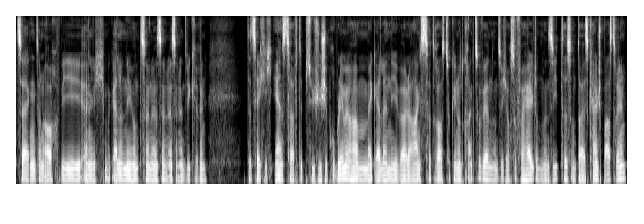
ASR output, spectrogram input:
zeigen dann auch, wie eigentlich McAlleney und seine, seine, seine Entwicklerin tatsächlich ernsthafte psychische Probleme haben. McAlleney, weil er Angst hat, rauszugehen und krank zu werden und sich auch so verhält und man sieht das und da ist kein Spaß drin.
